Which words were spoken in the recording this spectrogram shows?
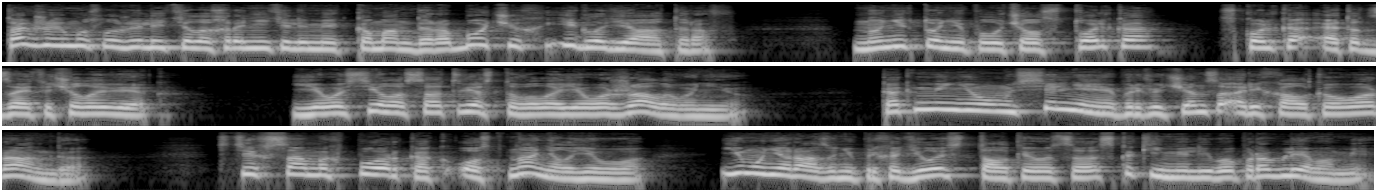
Также ему служили телохранителями команды рабочих и гладиаторов. Но никто не получал столько, сколько этот зайца-человек. Его сила соответствовала его жалованию. Как минимум сильнее приключенца орехалкового ранга. С тех самых пор, как Ост нанял его, ему ни разу не приходилось сталкиваться с какими-либо проблемами.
